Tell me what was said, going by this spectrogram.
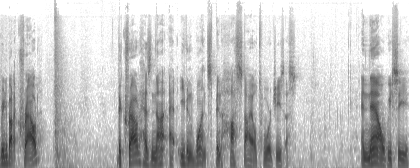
read about a crowd, the crowd has not even once been hostile toward Jesus. And now we see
